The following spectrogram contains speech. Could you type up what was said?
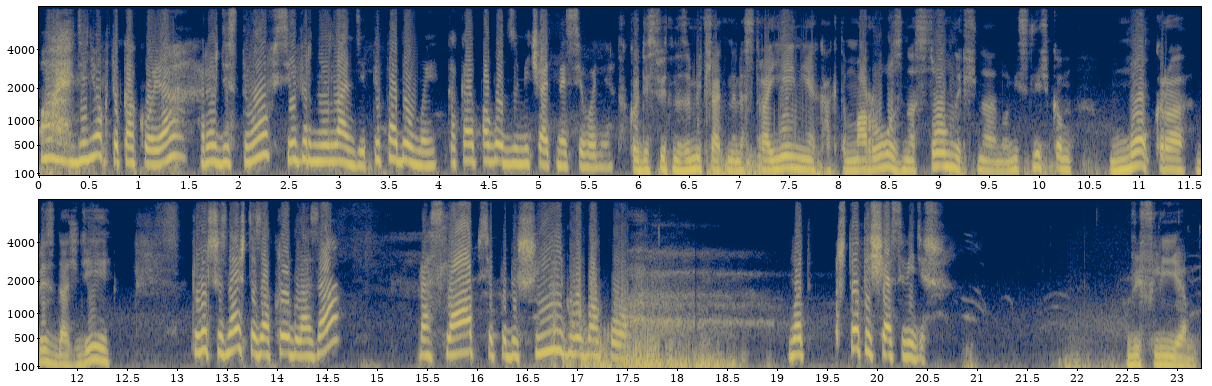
Ой, денек-то какой, а? Рождество в Северной Ирландии. Ты подумай, какая погода замечательная сегодня. Такое действительно замечательное настроение, как-то морозно, солнечно, но не слишком мокро, без дождей. Ты лучше знаешь, что закрой глаза, расслабься, подыши глубоко. Вот что ты сейчас видишь? Вифлеем.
